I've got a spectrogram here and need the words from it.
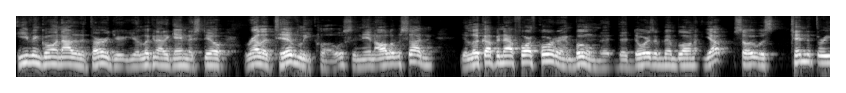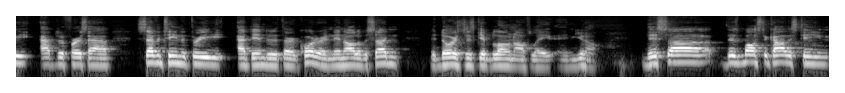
even going out of the third, you're, you're looking at a game that's still relatively close. And then all of a sudden, you look up in that fourth quarter and boom, the, the doors have been blown up. Yep. So it was 10 to 3 after the first half, 17 to 3 at the end of the third quarter. And then all of a sudden, the doors just get blown off late. And you know, this uh this Boston College team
